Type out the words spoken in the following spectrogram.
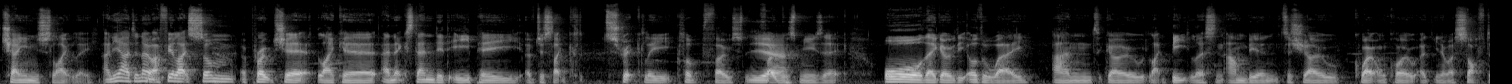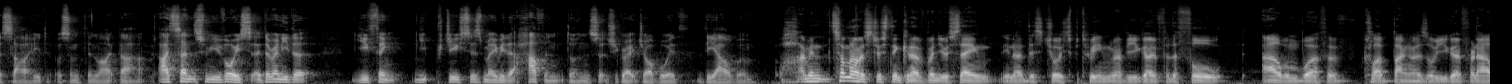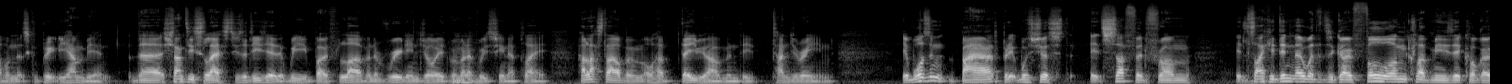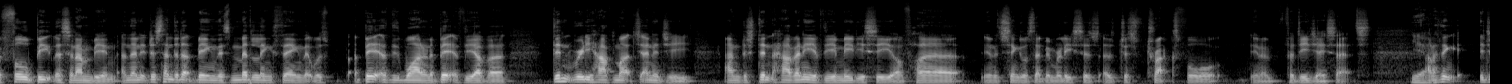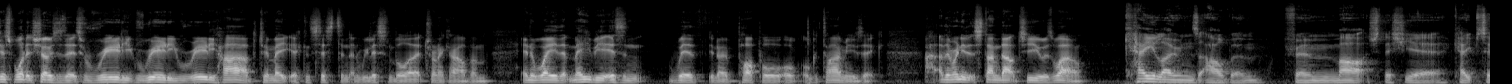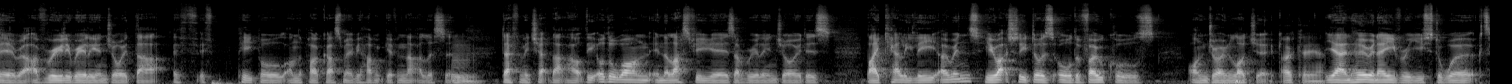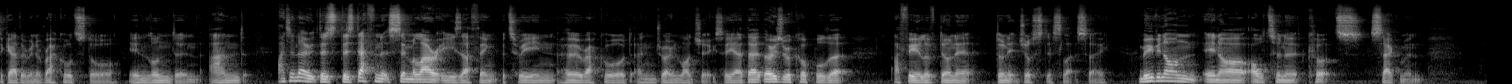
changed slightly. And yeah, I don't know. I feel like some approach it like a an extended EP of just like strictly club fo- Yeah. focused music, or they go the other way and go like beatless and ambient to show quote unquote a, you know a softer side or something like that. I sense from your voice. Are there any that you think producers maybe that haven't done such a great job with the album? I mean, someone I was just thinking of when you were saying, you know, this choice between whether you go for the full album worth of club bangers or you go for an album that's completely ambient. The Shanti Celeste, who's a DJ that we both love and have really enjoyed mm. whenever we've seen her play, her last album or her debut album, the Tangerine, it wasn't bad, but it was just it suffered from. It's like it didn't know whether to go full on club music or go full beatless and ambient, and then it just ended up being this middling thing that was a bit of the one and a bit of the other. Didn't really have much energy, and just didn't have any of the immediacy of her you know singles that have been released as, as just tracks for you know for DJ sets. Yeah. And I think it just what it shows is that it's really, really, really hard to make a consistent and re-listenable electronic album in a way that maybe it isn't with you know pop or, or, or guitar music. Are there any that stand out to you as well? K Lone's album from March this year, Cape Cira. I've really, really enjoyed that. If, if people on the podcast maybe haven't given that a listen, hmm. definitely check that out. The other one in the last few years I've really enjoyed is by Kelly Lee Owens, who actually does all the vocals on Drone Logic. Okay, yeah. Yeah, and her and Avery used to work together in a record store in London. And I don't know, there's there's definite similarities I think between her record and Drone Logic. So yeah, those are a couple that I feel have done it done it justice. Let's say. Moving on in our alternate cuts segment,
